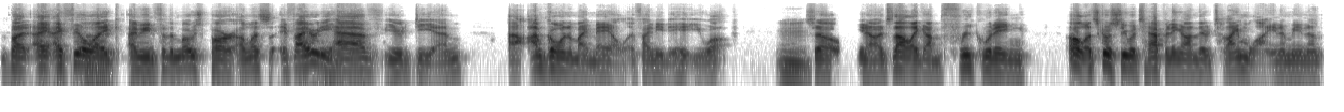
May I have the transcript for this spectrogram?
But I, I feel So- like, I mean, for the most part, unless if I already have your DM, uh, I'm going to my mail if I need to hit you up. Mm. So, you know, it's not like I'm frequenting, oh, let's go see what's happening on their timeline. I mean, I'm,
